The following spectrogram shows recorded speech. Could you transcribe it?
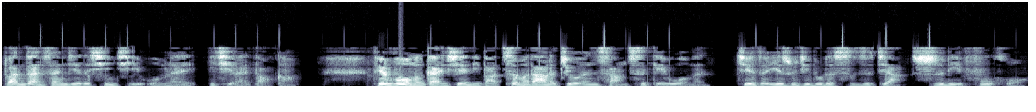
短短三节的信息，我们来一起来祷告。天父，我们感谢你把这么大的救恩赏赐给我们。借着耶稣基督的十字架使你复活，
